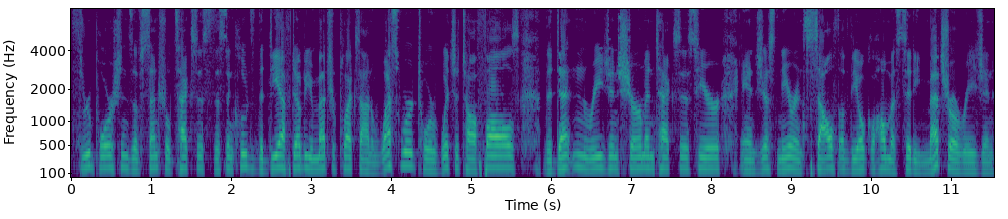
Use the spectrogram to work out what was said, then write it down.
through portions of central Texas. This includes the DFW Metroplex on westward toward Wichita Falls, the Denton region, Sherman, Texas here, and just near and south of the Oklahoma City metro region.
